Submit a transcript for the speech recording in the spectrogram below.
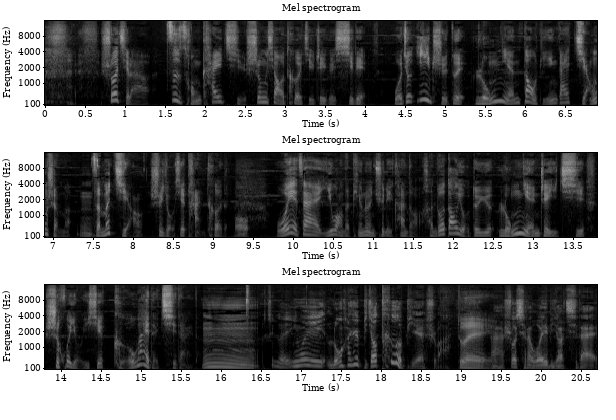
说起来啊，自从开启生肖特辑这个系列，我就一直对龙年到底应该讲什么、嗯怎么讲是有些忐忑的。哦，我也在以往的评论区里看到，很多刀友对于龙年这一期是会有一些格外的期待的。嗯，这个因为龙还是比较特别是吧？对，啊，说起来我也比较期待，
